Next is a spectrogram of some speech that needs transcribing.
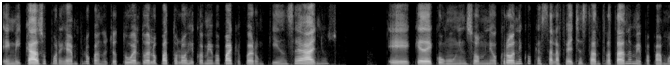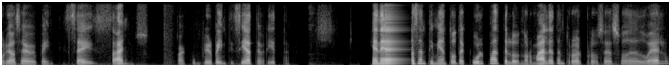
en mi caso, por ejemplo, cuando yo tuve el duelo patológico de mi papá, que fueron 15 años, eh, quedé con un insomnio crónico que hasta la fecha están tratando. Mi papá murió hace 26 años, va a cumplir 27 ahorita. Genera sentimientos de culpa de los normales dentro del proceso de duelo.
